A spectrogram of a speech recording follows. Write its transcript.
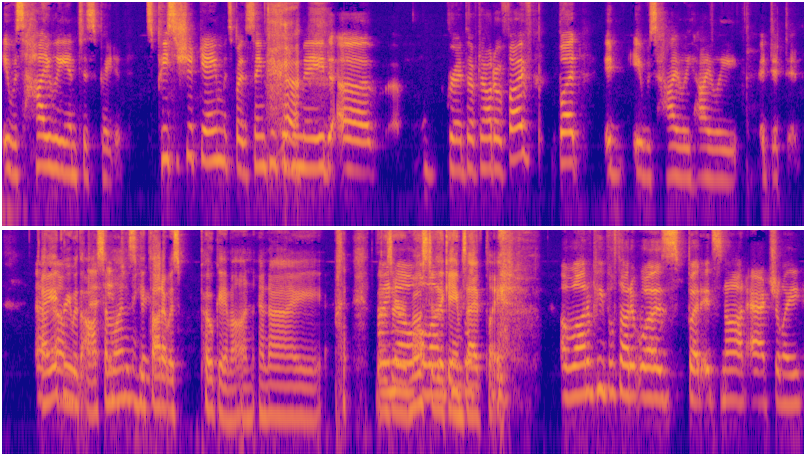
it was highly anticipated. It's a piece of shit game. It's by the same people who made uh, Grand Theft Auto 5, but it, it was highly, highly addicted. Uh, I agree um, with Awesome One. He thought it was Pokemon, and I those I know, are most of the games people, I've played. A lot of people thought it was, but it's not actually.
